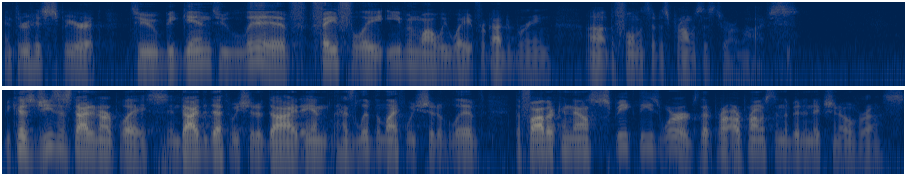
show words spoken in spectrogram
and through His Spirit to begin to live faithfully even while we wait for God to bring uh, the fullness of his promises to our lives. Because Jesus died in our place and died the death we should have died and has lived the life we should have lived, the Father can now speak these words that are promised in the benediction over us.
